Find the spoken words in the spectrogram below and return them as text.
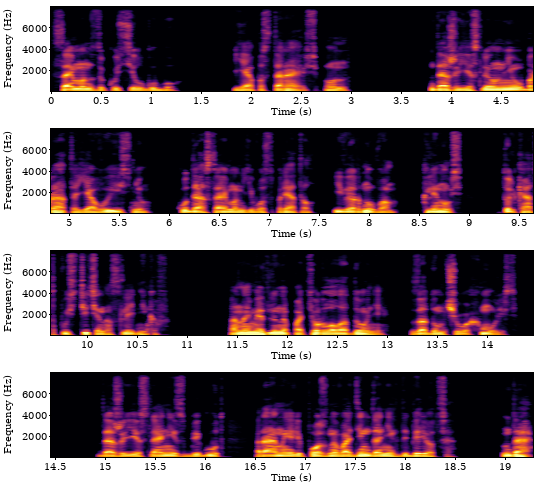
Саймон закусил губу. Я постараюсь, он... Даже если он не у брата, я выясню, куда Саймон его спрятал, и верну вам, клянусь. Только отпустите наследников. Она медленно потерла ладони, задумчиво хмурясь. Даже если они сбегут, рано или поздно Вадим до них доберется. Да,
